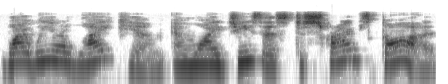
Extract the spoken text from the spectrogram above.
why we are like him and why Jesus describes God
